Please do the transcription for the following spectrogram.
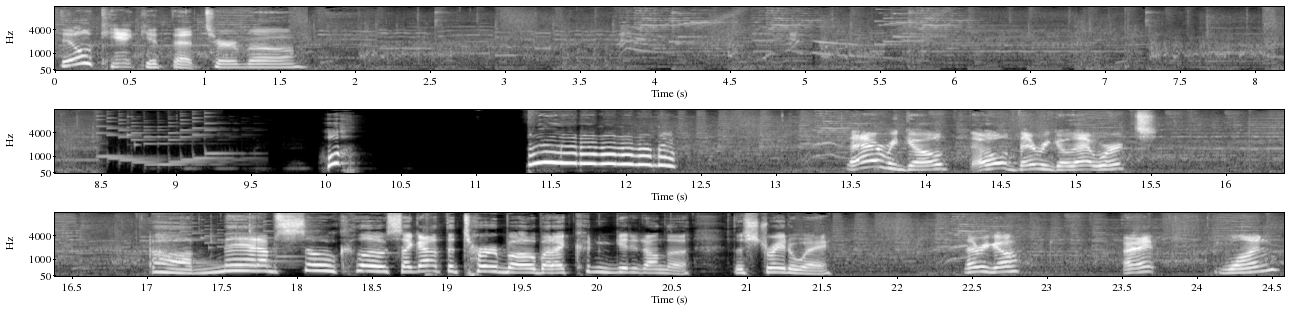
Still can't get that turbo. There we go. Oh, there we go. That worked. Oh, man, I'm so close. I got the turbo, but I couldn't get it on the, the straightaway. There we go. All right. One.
